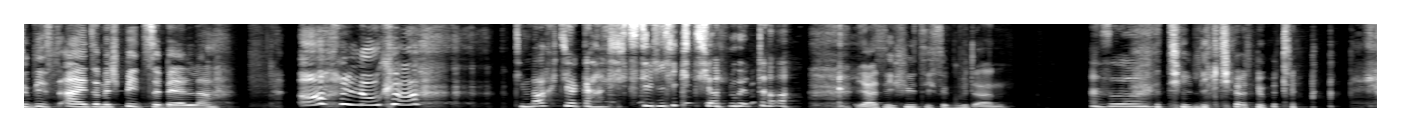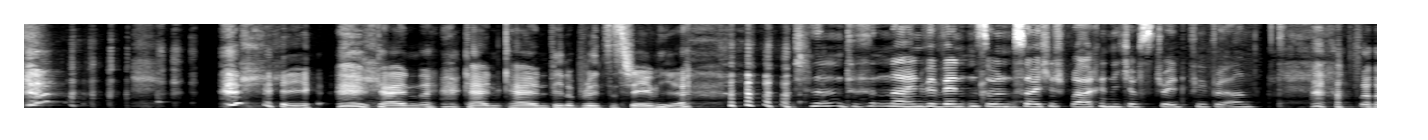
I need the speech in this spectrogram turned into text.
Du bist einsame Spitze, Bella. Oh. Die macht ja gar nichts, die liegt ja nur da. Ja, sie fühlt sich so gut an. Also, Die liegt ja nur da. Hey, kein, kein, kein Pillow Princess Shame hier. das, nein, wir wenden so, solche Sprache nicht auf straight people an. So.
